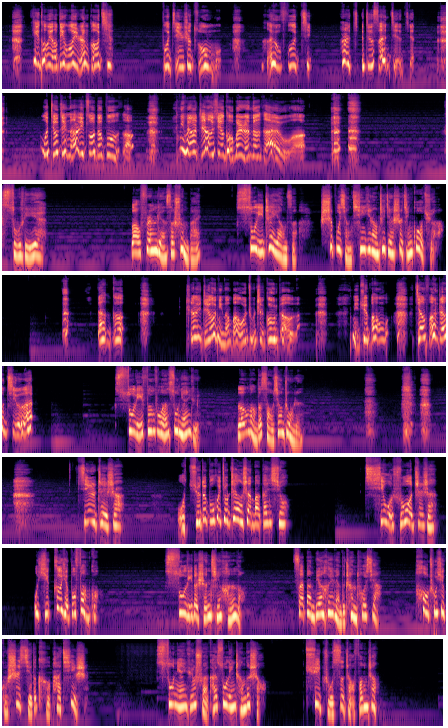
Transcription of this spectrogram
一口咬定我与人苟且。不仅是祖母，还有父亲、二姐姐、三姐姐，我究竟哪里做的不好？你们要这样血口喷人的害我？苏黎，老夫人脸色瞬白。苏黎这样子是不想轻易让这件事情过去了。大哥，这里只有你能帮我主持公道了，你去帮我将方丈请来。苏黎吩咐完苏年宇，冷冷的扫向众人。今日这事儿。我绝对不会就这样善罢甘休。欺我辱我之人，我一个也不放过。苏黎的神情很冷，在半边黑脸的衬托下，透出一股嗜血的可怕气势。苏年宇甩开苏林城的手，去主寺找方丈。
